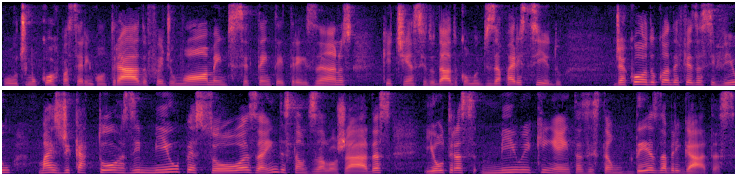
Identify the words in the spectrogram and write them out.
O último corpo a ser encontrado foi de um homem de 73 anos que tinha sido dado como desaparecido. De acordo com a Defesa Civil, mais de 14 mil pessoas ainda estão desalojadas e outras 1.500 estão desabrigadas.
